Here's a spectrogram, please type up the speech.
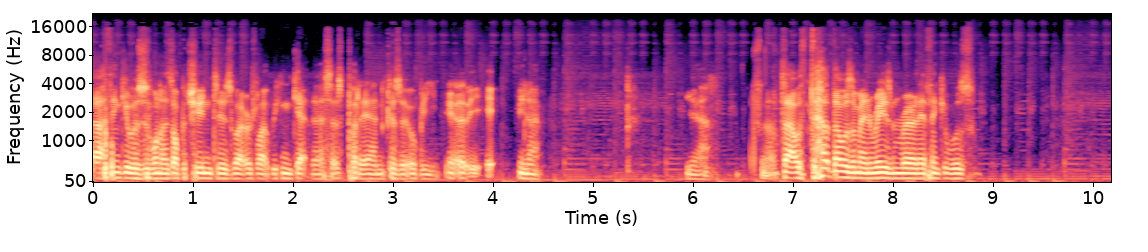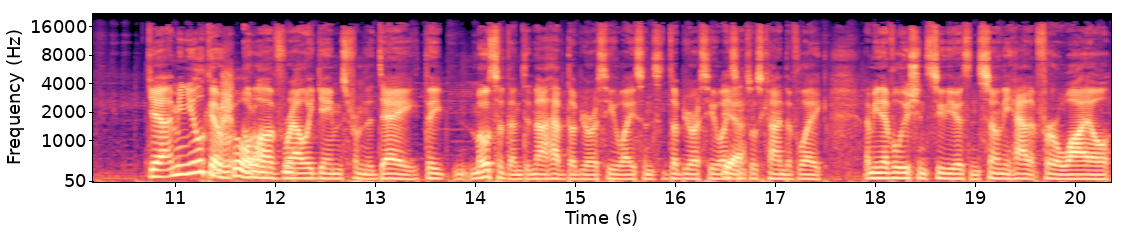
I think it was one of those opportunities where it was like we can get this, let's put it in because it will be, it, it, you know, yeah. that was that, that was the main reason, really. I think it was yeah, I mean, you look at sure. a lot of rally games from the day. They most of them did not have WRC license. The WRC license yeah. was kind of like, I mean, Evolution Studios and Sony had it for a while,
